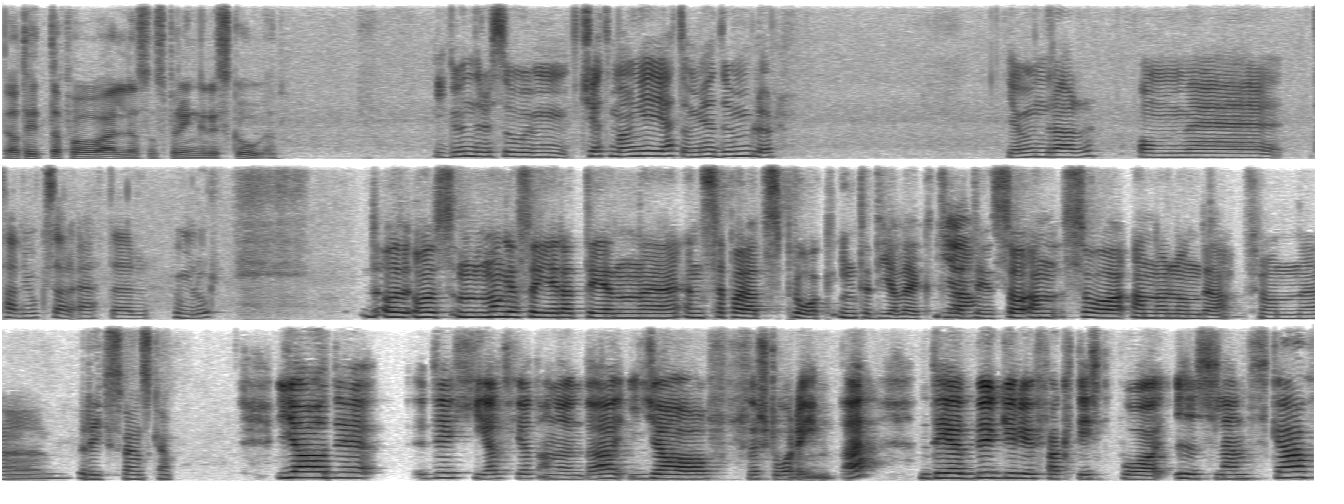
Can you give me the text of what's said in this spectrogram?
Jag tittar på älgen som springer i skogen. I Gundre så kött många get om jag dumblor. Jag undrar om eh, talgoxar äter humlor. Och, och, många säger att det är en, eh, en separat språk, inte dialekt. Ja. Att det är så, an, så annorlunda från eh, rikssvenska. Ja, det, det är helt, helt annorlunda. Jag förstår det inte. Det bygger ju faktiskt på isländska,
